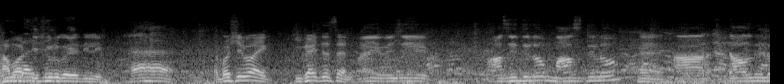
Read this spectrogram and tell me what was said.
খাবার দিয়ে শুরু করে দিলি। হ্যাঁ হ্যাঁ। বসির ভাই কি খাইতেছেন? ভাই ওই যে ভাজি দিল মাছ দিল হ্যাঁ। আর ডাল দিল।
